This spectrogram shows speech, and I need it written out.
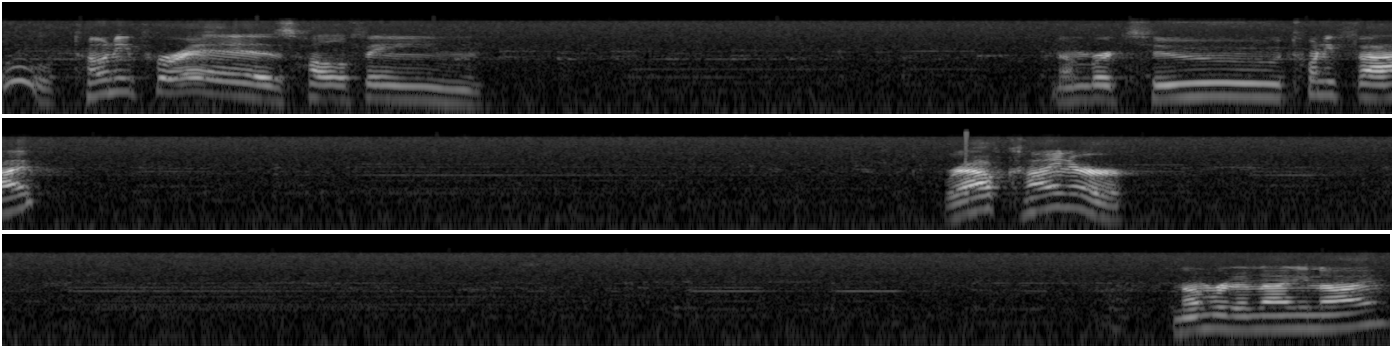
Ooh, Tony Perez, Hall of Fame. Number 225. Ralph Kiner. Number to 99.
